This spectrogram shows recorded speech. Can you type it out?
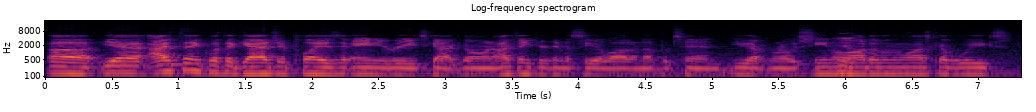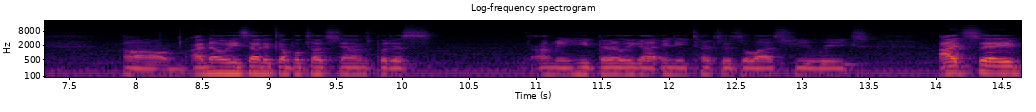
Uh, yeah, I think with the gadget plays that Andy Reid's got going, I think you're going to see a lot of number ten. You haven't really seen a Yeah. lot of him in the last couple weeks. Um, I know he's had a couple touchdowns, but it's, I mean, he barely got any touches the last few weeks. I'd say,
